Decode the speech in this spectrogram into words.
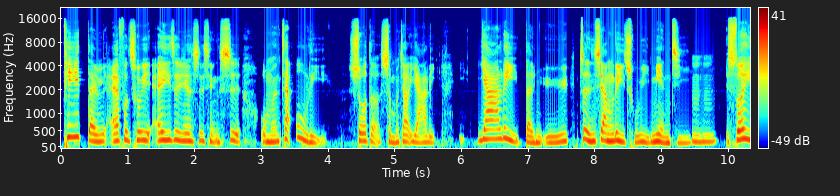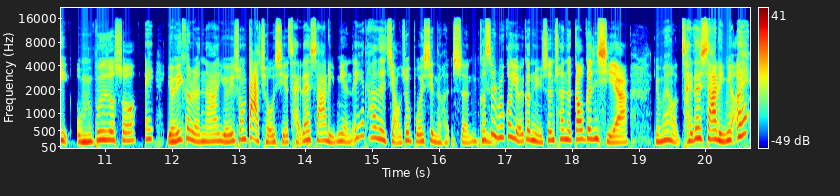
P 等于 F 除以 A 这件事情，是我们在物理说的什么叫压力？压力等于正向力除以面积。嗯哼，所以我们不是就说，哎、欸，有一个人呢、啊，有一双大球鞋踩在沙里面，哎、欸，他的脚就不会陷得很深。可是如果有一个女生穿着高跟鞋啊，有没有踩在沙里面？哎、欸，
